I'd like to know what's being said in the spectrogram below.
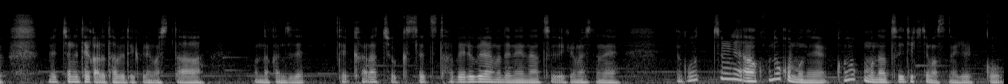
めっちゃね手から食べてくれました。こんな感じで。手から直接食べるぐらいまでね懐いてくれましたね。こっちのねあこの子もねこの子も懐いてきてますね結構。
